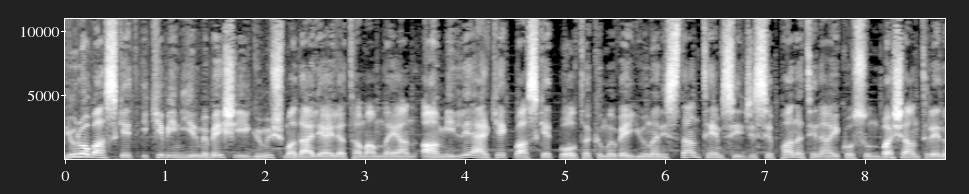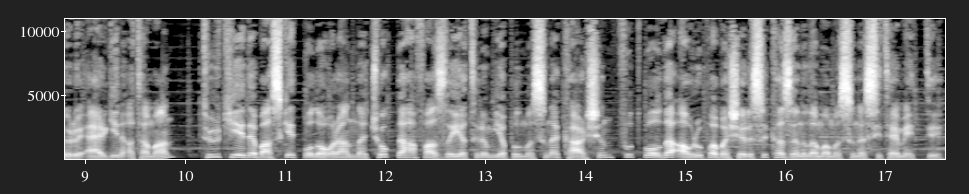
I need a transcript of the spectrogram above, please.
Eurobasket 2025'i gümüş madalyayla tamamlayan A milli erkek basketbol takımı ve Yunanistan temsilcisi Panathinaikos'un baş antrenörü Ergin Ataman, Türkiye'de basketbola oranla çok daha fazla yatırım yapılmasına karşın futbolda Avrupa başarısı kazanılamamasına sitem etti.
